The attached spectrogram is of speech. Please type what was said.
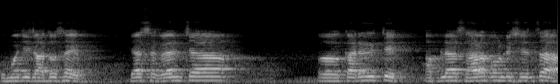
उमाजी जाधव साहेब या सगळ्यांच्या कार्यरितीत आपल्या सहारा फाउंडेशनचा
